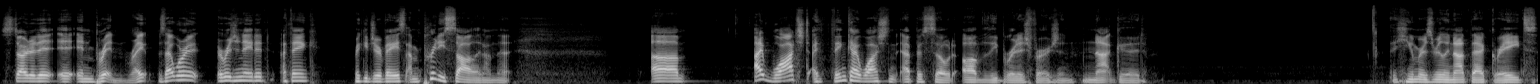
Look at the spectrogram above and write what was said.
started it in Britain, right? Is that where it originated? I think Ricky Gervais. I'm pretty solid on that. Um, I watched. I think I watched an episode of the British version. Not good. The humor is really not that great.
